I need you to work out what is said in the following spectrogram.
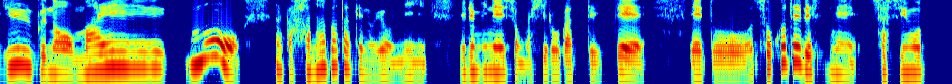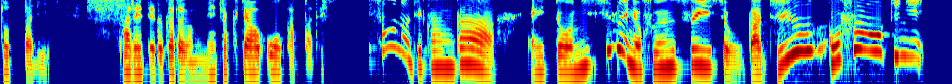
遊具の前も、なんか花畑のようにイルミネーションが広がっていて、えっ、と、そこでですね、写真を撮ったり、されてる方がめちゃくちゃ多かったです。ショーの時間が、えっ、ー、と、2種類の噴水ショーが15分おきに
